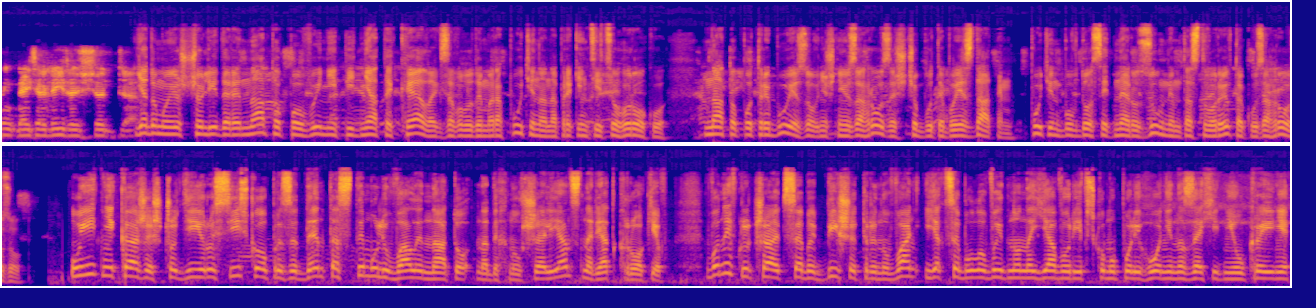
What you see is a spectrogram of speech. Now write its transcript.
Uh, Я думаю, що лідери НАТО повинні підняти келек за Володимира Путіна наприкінці цього року. НАТО потребує зовнішньої загрози, щоб бути боєздатним. Путін був досить нерозумним та створив таку загрозу. Уітні каже, що дії російського президента стимулювали НАТО, надихнувши альянс на ряд кроків. Вони включають в себе більше тренувань, як це було видно на Яворівському полігоні на західній Україні,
